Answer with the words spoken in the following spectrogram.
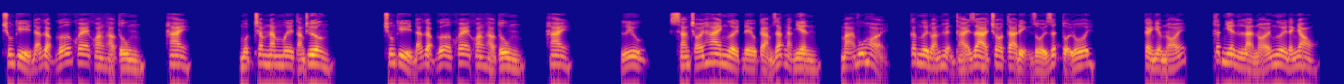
Trung Kỳ đã gặp gỡ khoe khoang hào tung, hai. một trăm năm mươi tám chương. Trung Kỳ đã gặp gỡ khoe khoang hào tung, hai. Lưu, sáng chói hai người đều cảm giác ngạc nhiên, Mã Vũ hỏi, các ngươi đoán huyện thái gia cho ta định rồi rất tội lỗi. Cảnh Nghiệm nói, tất nhiên là nói ngươi đánh nhau.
